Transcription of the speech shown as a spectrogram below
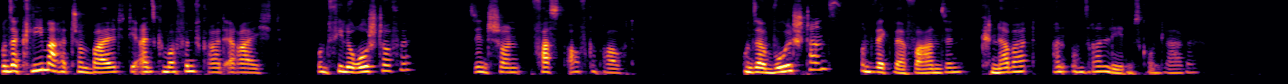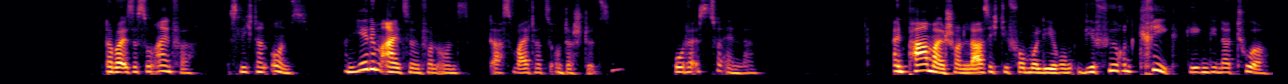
Unser Klima hat schon bald die 1,5 Grad erreicht und viele Rohstoffe sind schon fast aufgebraucht. Unser Wohlstands- und Wegwerfwahnsinn knabbert an unserer Lebensgrundlage. Dabei ist es so einfach. Es liegt an uns, an jedem Einzelnen von uns, das weiter zu unterstützen oder es zu ändern. Ein paar Mal schon las ich die Formulierung, wir führen Krieg gegen die Natur.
